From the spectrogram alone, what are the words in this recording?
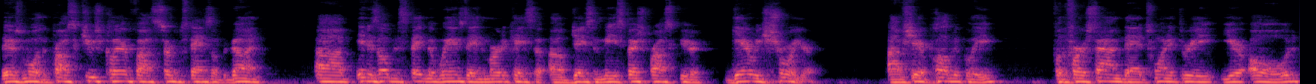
There's more. The prosecution clarifies the circumstance of the gun. Uh, in his opening statement Wednesday in the murder case of, of Jason Meade, Special Prosecutor Gary Schroyer um, shared publicly for the first time that 23 year old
